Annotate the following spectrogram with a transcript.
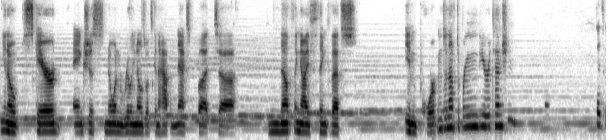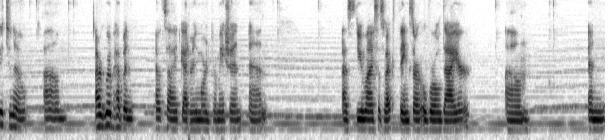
you know, scared, anxious. No one really knows what's going to happen next, but uh, nothing I think that's important enough to bring to your attention. That's good to know. Um, our group have been outside gathering more information, and as you might suspect, things are overall dire. Um, and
